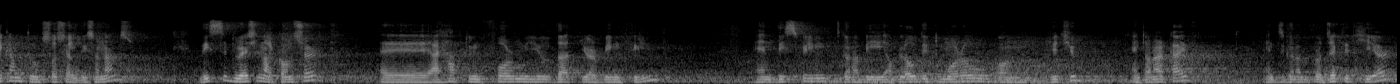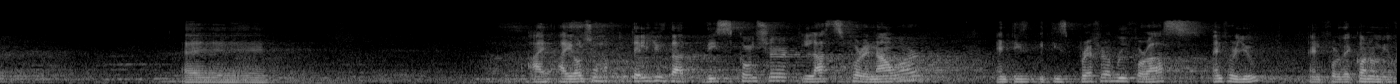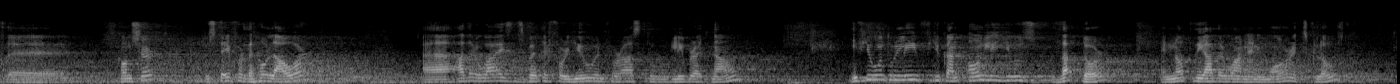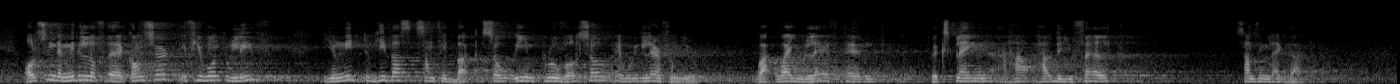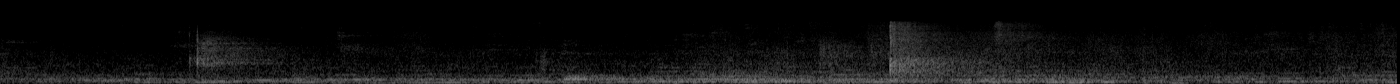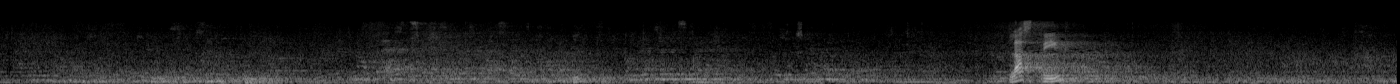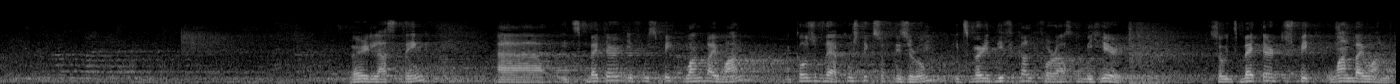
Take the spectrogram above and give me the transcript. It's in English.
welcome to Social Dissonance. This is a durational concert. Uh, I have to inform you that you are being filmed, and this film is going to be uploaded tomorrow on YouTube and on Archive, and it's going to be projected here. Uh, I, I also have to tell you that this concert lasts for an hour, and it is, it is preferable for us and for you and for the economy of the concert to stay for the whole hour. Uh, otherwise, it's better for you and for us to leave right now. If you want to leave, you can only use that door and not the other one anymore, it's closed. Also, in the middle of the concert, if you want to leave, you need to give us some feedback so we improve also and we learn from you why, you left and to explain how, how did you felt, something like that. Last thing, very last thing, uh, it's better if we speak one by one because of the acoustics of this room. It's very difficult for us to be heard. So it's better to speak one by one.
